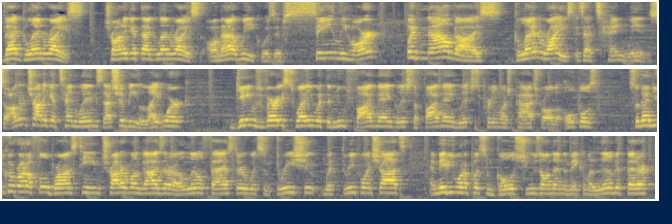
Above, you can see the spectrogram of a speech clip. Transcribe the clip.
that Glen Rice, trying to get that Glen Rice on that week was insanely hard. But now, guys, Glen Rice is at 10 wins. So I'm going to try to get 10 wins. That should be light work. Game's very sweaty with the new 5-man glitch. The 5-man glitch is pretty much patched for all the opals. So then you can run a full bronze team. Try to run guys that are a little faster with some three shoot with three-point shots. And maybe you want to put some gold shoes on them to make them a little bit better.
